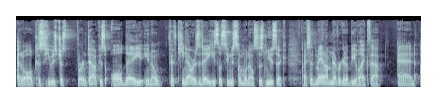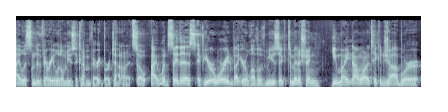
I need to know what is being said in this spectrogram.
at all because he was just burnt out. Because all day, you know, 15 hours a day, he's listening to someone else's music. I said, "Man, I'm never going to be like that." And I listen to very little music and I'm very burnt out on it. So I would say this if you're worried about your love of music diminishing, you might not want to take a job where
